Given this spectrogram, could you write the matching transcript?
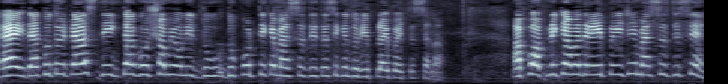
এই, দেখো তো এটা, স্নিগ্ধা গোস্বামী, উনি দুপুর থেকে মেসেজ দিতেছে, কিন্তু রিপ্লাই পাইতেছে না। আপু, আপনি কি আমাদের এই পেজে মেসেজ দিছেন?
